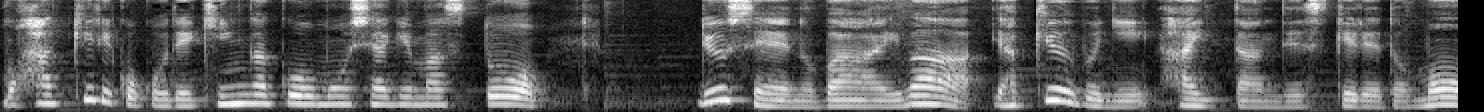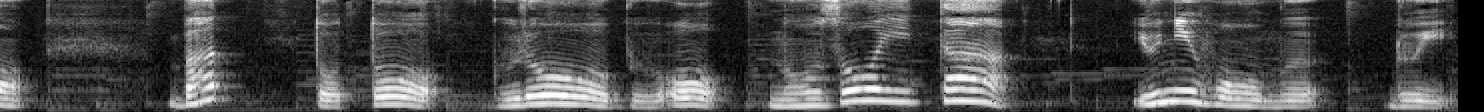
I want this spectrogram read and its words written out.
もうはっきりここで金額を申し上げますと流星の場合は野球部に入ったんですけれどもバットとグローブを除いたユニフォーム類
